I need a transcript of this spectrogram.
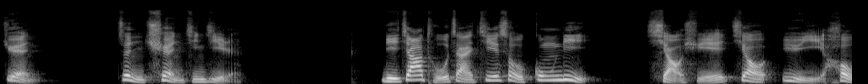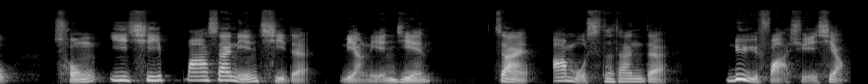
券证券经纪人。李嘉图在接受公立小学教育以后，从1783年起的两年间，在阿姆斯特丹的律法学校（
